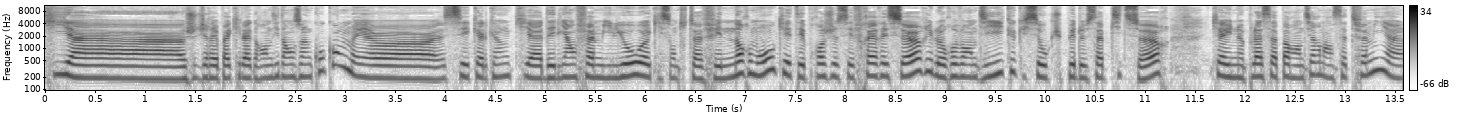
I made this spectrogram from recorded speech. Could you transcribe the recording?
qui a, je dirais pas qu'il a grandi dans un cocon, mais euh, c'est quelqu'un qui a des liens familiaux euh, qui sont tout à fait normaux, qui était proche de ses frères et sœurs, il le revendique, qui s'est occupé de sa petite sœur, qui a une place à part entière dans cette famille. Euh.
